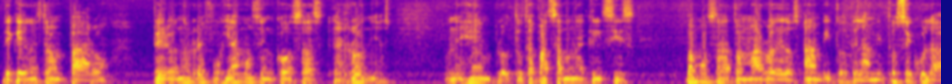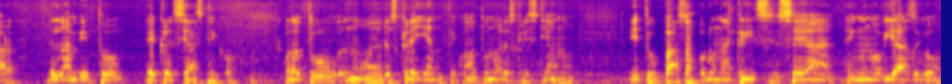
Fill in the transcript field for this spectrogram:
de que Dios es nuestro amparo, pero nos refugiamos en cosas erróneas. Un ejemplo, tú estás pasando una crisis vamos a tomarlo de dos ámbitos, del ámbito secular, del ámbito eclesiástico. Cuando tú no eres creyente, cuando tú no eres cristiano, y tú pasas por una crisis, sea en un noviazgo,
